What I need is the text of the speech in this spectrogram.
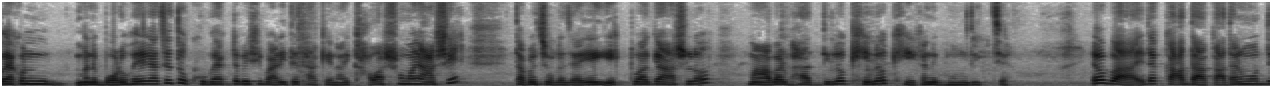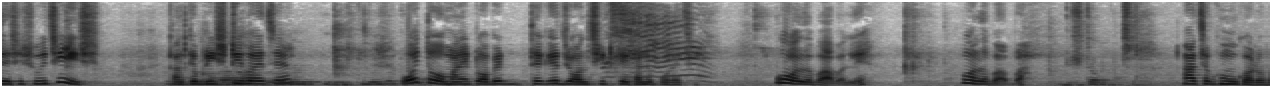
ও এখন মানে বড় হয়ে গেছে তো, খুব একটা বেশি বাড়িতে থাকে না। ওই খাওয়ার সময় আসে, তারপরে চলে যায়। এই একটু আগে আসলো, মা আবার ভাত দিল, খেলো, খেয়ে এখানে ঘুম দিচ্ছে। এ বাবা, এটা কাদা। কাদার মধ্যে এসে শুয়েছিস? কালকে বৃষ্টি হয়েছে। ওই তো মানে টবের থেকে জল ছিটকে এখানে পড়েছে। ওলে বাবা লে ওলে বাবা। আচ্ছা ঘুম করো।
